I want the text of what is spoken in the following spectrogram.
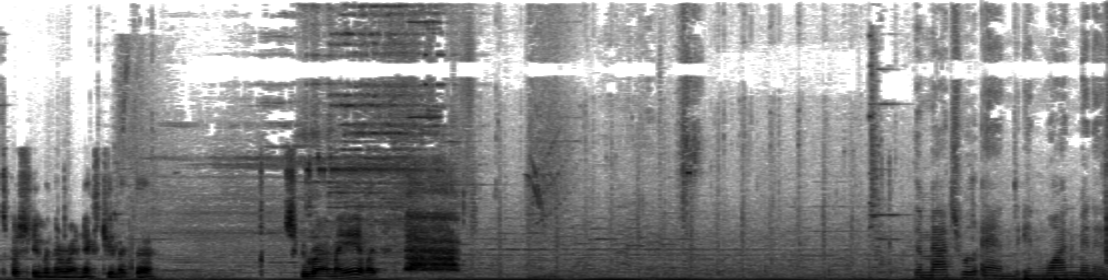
Especially when they're right next to you like that. Should be right in my ear, like, The match will end in one minute.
